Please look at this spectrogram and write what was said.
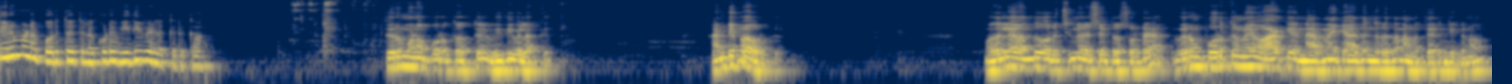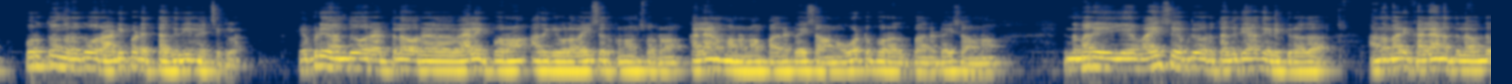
திருமண பொருத்தத்தில் கூட விதிவிலக்கு இருக்கா? திருமண பொருத்தத்தில் விதிவிலக்கு. கண்டிப்பாக இருக்குது முதல்ல வந்து ஒரு சின்ன விஷயத்த சொல்கிறேன் வெறும் பொருத்தமே வாழ்க்கையை நிர்ணயிக்காதுங்கிறத நம்ம தெரிஞ்சுக்கணும். பொருத்தங்கிறது ஒரு அடிப்படை தகுதின்னு வச்சுக்கலாம். எப்படி வந்து ஒரு இடத்துல ஒரு வேலைக்கு போகிறோம் அதுக்கு இவ்வளோ வயசு இருக்கணும்னு சொல்கிறோம் கல்யாணம் பண்ணணும் பதினெட்டு வயசு ஆகணும். ஓட்டு போடுறதுக்கு பதினெட்டு வயசு ஆகணும். இந்த மாதிரி வயசு எப்படி ஒரு தகுதியாக இருக்கிறதோ அந்த மாதிரி கல்யாணத்தில் வந்து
